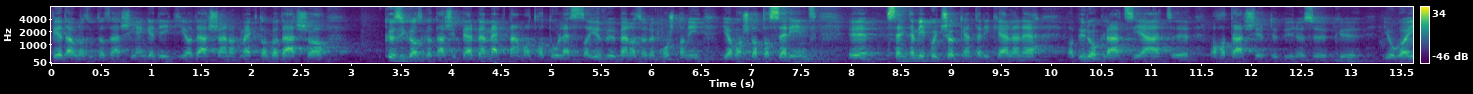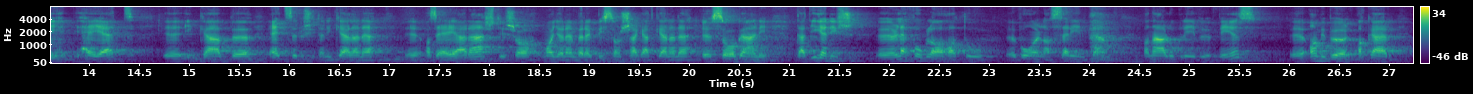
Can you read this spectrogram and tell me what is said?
például az utazási engedély kiadásának megtagadása közigazgatási perben megtámadható lesz a jövőben az önök mostani javaslata szerint. Szerintem épp, hogy csökkenteni kellene a bürokráciát, a határsértő bűnözők jogai helyett, inkább egyszerűsíteni kellene az eljárást, és a magyar emberek biztonságát kellene szolgálni. Tehát igenis lefoglalható volna szerintem a náluk lévő pénz, amiből akár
